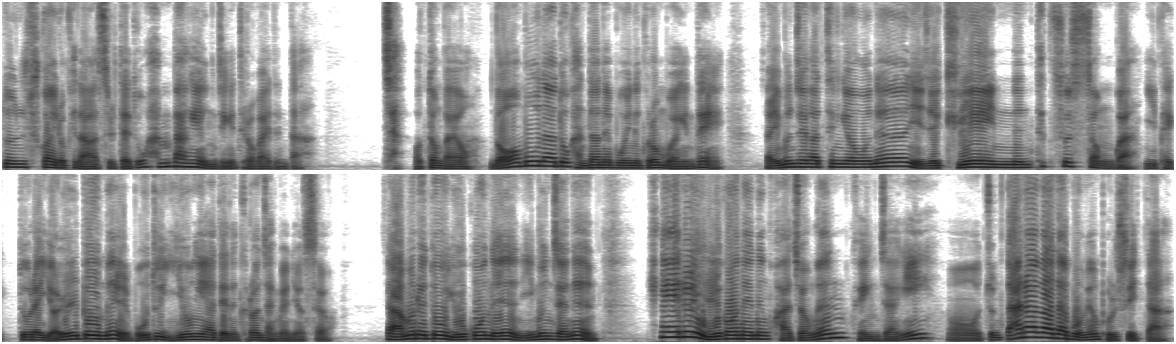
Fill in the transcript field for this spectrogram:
둔 수가 이렇게 나왔을 때도 한 방에 응징이 들어가야 된다. 자, 어떤가요? 너무나도 간단해 보이는 그런 모양인데, 자, 이 문제 같은 경우는 이제 귀에 있는 특수성과 이 백돌의 열금을 모두 이용해야 되는 그런 장면이었어요. 자, 아무래도 요거는, 이 문제는 해를 읽어내는 과정은 굉장히, 어, 좀 따라가다 보면 볼 수 있다.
